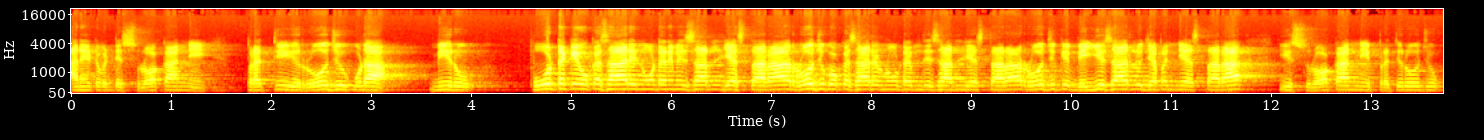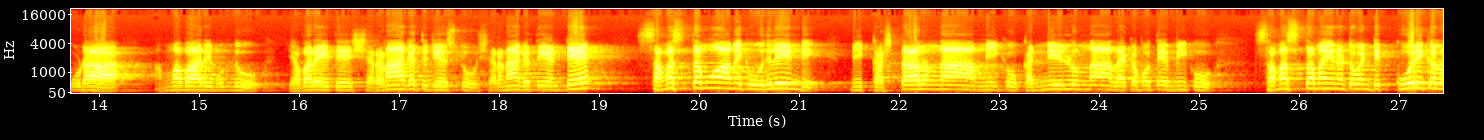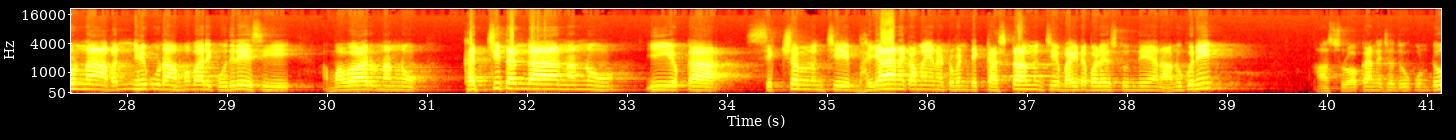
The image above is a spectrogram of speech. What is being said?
అనేటువంటి శ్లోకాన్ని ప్రతిరోజు కూడా మీరు పూటకి ఒకసారి నూట ఎనిమిది సార్లు చేస్తారా? రోజుకొకసారి నూట ఎనిమిది సార్లు చేస్తారా? రోజుకి వెయ్యి సార్లు జపం చేస్తారా? ఈ శ్లోకాన్ని ప్రతిరోజు కూడా అమ్మవారి ముందు ఎవరైతే శరణాగతి చేస్తూ శరణాగతి అంటే సమస్తము ఆమెకు వదిలేయండి. మీ కష్టాలున్నా మీకు కన్నీళ్ళున్నా లేకపోతే మీకు సమస్తమైనటువంటి కోరికలున్నా అవన్నీ కూడా అమ్మవారికి వదిలేసి అమ్మవారు నన్ను ఖచ్చితంగా నన్ను ఈ యొక్క శిక్షల నుంచి భయానకమైనటువంటి కష్టాల నుంచి బయటపడేస్తుంది అని అనుకుని ఆ శ్లోకాన్ని చదువుకుంటూ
